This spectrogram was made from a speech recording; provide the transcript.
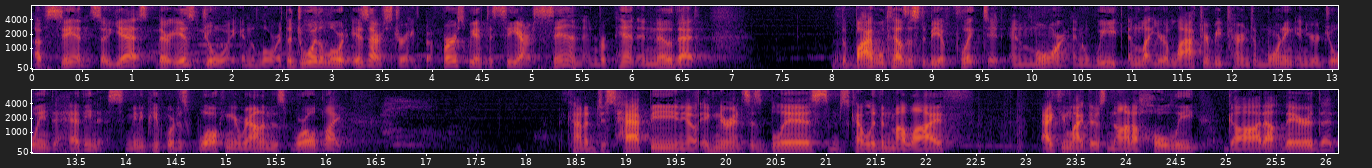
of sin. So, yes, there is joy in the Lord. The joy of the Lord is our strength. But first, we have to see our sin and repent and know that the Bible tells us to be afflicted and mourn and weep and let your laughter be turned to mourning and your joy into heaviness. Many people are just walking around in this world like kind of just happy and you know ignorance is bliss. I'm just kind of living my life, acting like there's not a holy God out there that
